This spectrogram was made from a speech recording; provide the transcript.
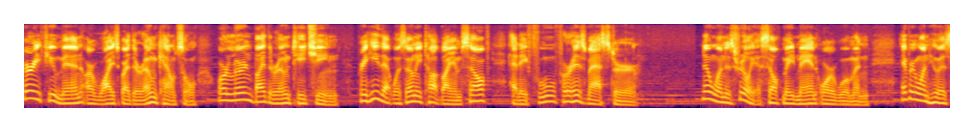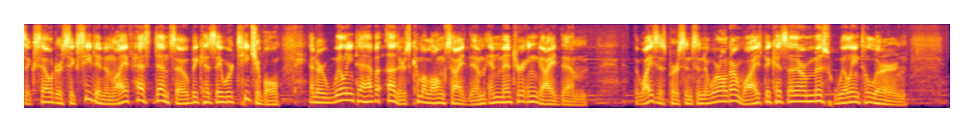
Very few men are wise by their own counsel or learned by their own teaching, for he that was only taught by himself had a fool for his master. No one is really a self made man or woman. Everyone who has excelled or succeeded in life has done so because they were teachable and are willing to have others come alongside them and mentor and guide them. The wisest persons in the world are wise because they are most willing to learn.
